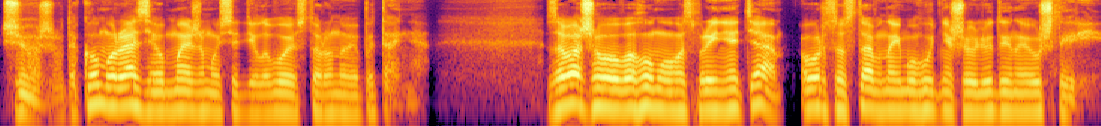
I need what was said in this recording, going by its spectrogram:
Що ж, у такому разі обмежимося діловою стороною питання. За вашого вагомого сприйняття Орсо став наймогутнішою людиною у штирі.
